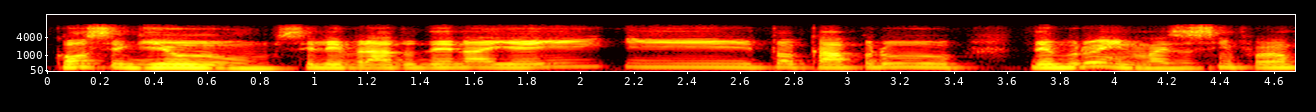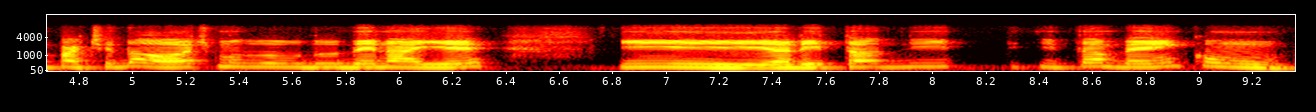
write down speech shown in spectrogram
conseguiu se livrar do Denayer e, e tocar para o De Bruyne. Mas, assim, foi uma partida ótima do, do Denayer e ali e, e também com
